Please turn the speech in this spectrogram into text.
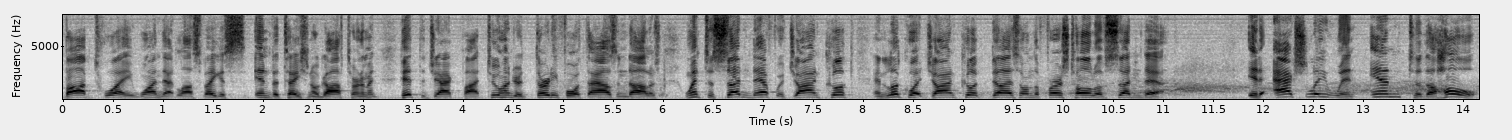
Bob Tway won that Las Vegas Invitational Golf Tournament, hit the jackpot, $234,000, went to sudden death with John Cook, and look what John Cook does on the first hole of sudden death. It actually went into the hole.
